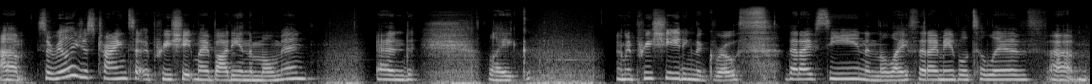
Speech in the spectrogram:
Um, so really just trying to appreciate my body in the moment and like i'm appreciating the growth that i've seen and the life that i'm able to live um,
